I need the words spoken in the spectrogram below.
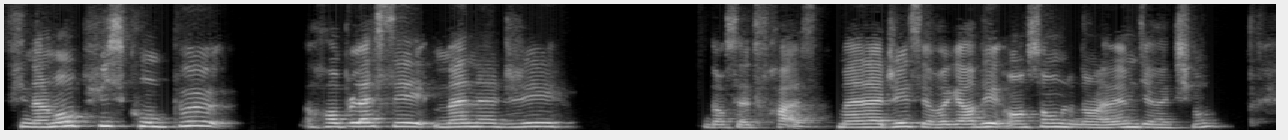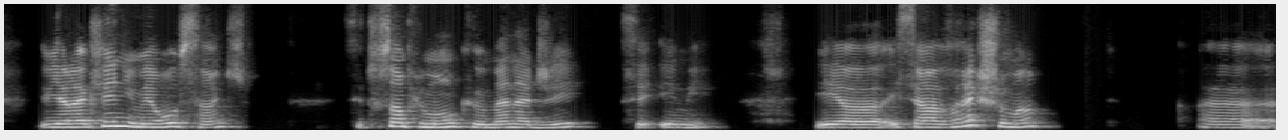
finalement, puisqu'on peut remplacer manager dans cette phrase, manager, c'est regarder ensemble dans la même direction, il y a la clé numéro 5, c'est tout simplement que manager, c'est aimer. Et, euh, c'est un vrai chemin. Euh,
